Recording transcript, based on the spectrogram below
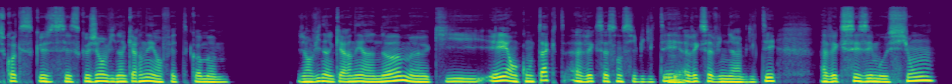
je crois que c'est ce que c'est j'ai envie d'incarner en fait comme homme. J'ai envie d'incarner un homme euh, qui est en contact avec sa sensibilité, Mhm. avec sa vulnérabilité, avec ses émotions, euh,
